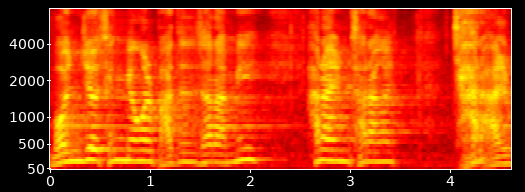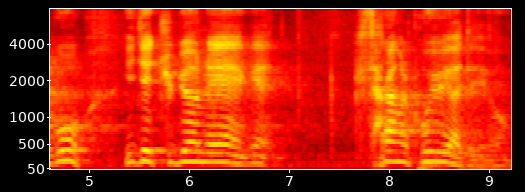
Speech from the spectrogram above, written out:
먼저 생명을 받은 사람이 하나님 사랑을 잘 알고 이제 주변에 그 사랑을 보여야 돼요.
